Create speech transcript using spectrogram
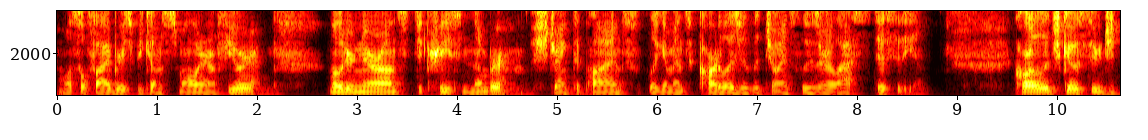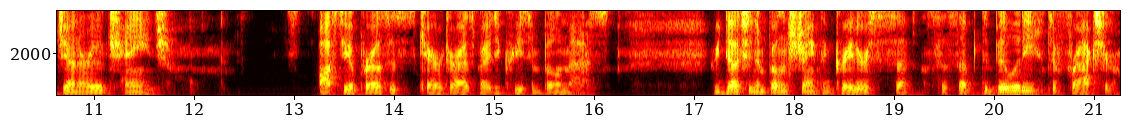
Muscle fibers become smaller and fewer. Motor neurons decrease in number. Strength declines. Ligaments cartilage of the joints lose their elasticity. Cartilage goes through degenerative change. Osteoporosis is characterized by a decrease in bone mass, reduction in bone strength, and greater susceptibility to fracture.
